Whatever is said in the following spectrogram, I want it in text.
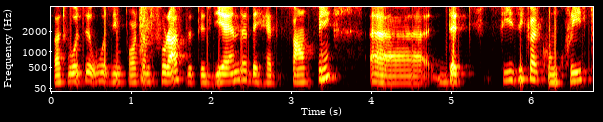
But was it was important for us that at the end they had something uh, that physical, concrete,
